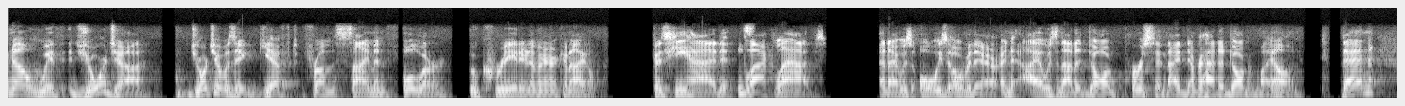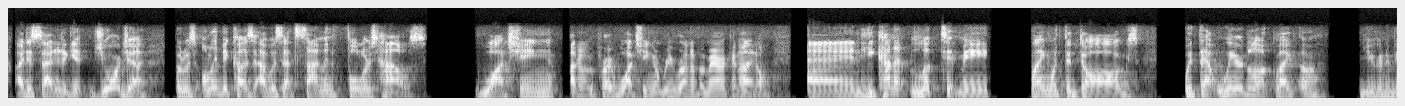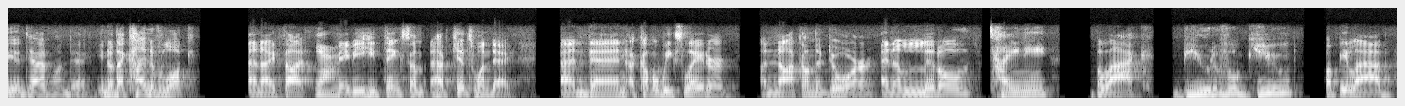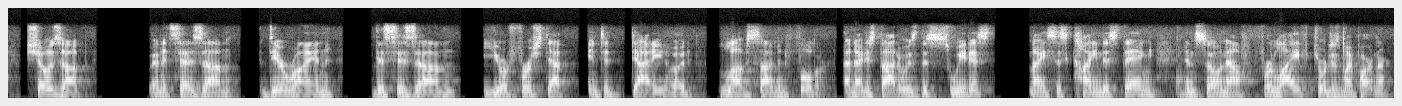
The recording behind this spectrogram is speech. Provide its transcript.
you know, with Georgia, Georgia was a gift from Simon Fuller, who created American Idol, because he had black labs. And I was always over there. And I was not a dog person. I'd never had a dog of my own. Then I decided to get Georgia, but it was only because I was at Simon Fuller's house watching, I don't know, probably watching a rerun of American Idol. And he kind of looked at me playing with the dogs with that weird look like, oh, you're going to be a dad one day. You know, that kind of look. And I thought Yeah. maybe he thinks I'm going to have kids one day. And then a couple weeks later, a knock on the door and a little tiny black, beautiful, cute puppy lab shows up and it says, um, Dear Ryan, this is um, your first step into daddyhood. Love Simon Fuller. And I just thought it was the sweetest, nicest, kindest thing. And so now for life, George is my partner.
